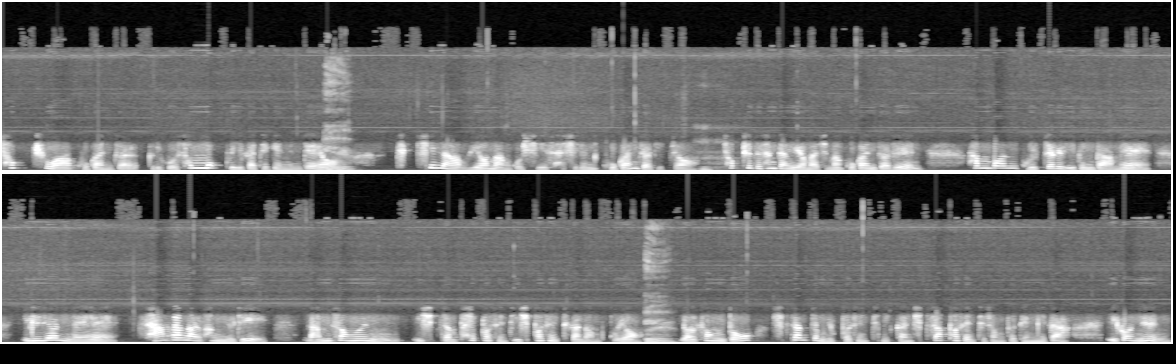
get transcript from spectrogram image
척추와 고관절 그리고 손목 부위가 되겠는데요. 예. 특히나 위험한 곳이 사실은 고관절이죠. 음. 척추도 상당히 위험하지만 고관절은 한 번 골절을 입은 다음에 1년 내에 사망할 확률이 남성은 20.8% 20%가 넘고요. 예. 여성도 13.6%니까 14% 정도 됩니다. 이거는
